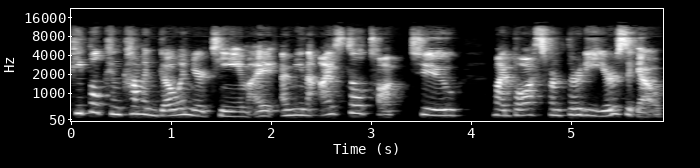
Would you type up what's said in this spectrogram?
people can come and go in your team. I, I mean, I still talk to my boss from 30 years ago.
